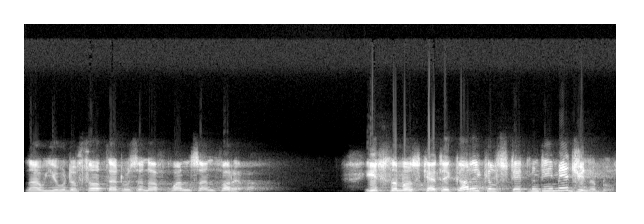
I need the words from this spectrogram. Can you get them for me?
Now, you would have thought that was enough once and forever. It's the most categorical statement imaginable.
